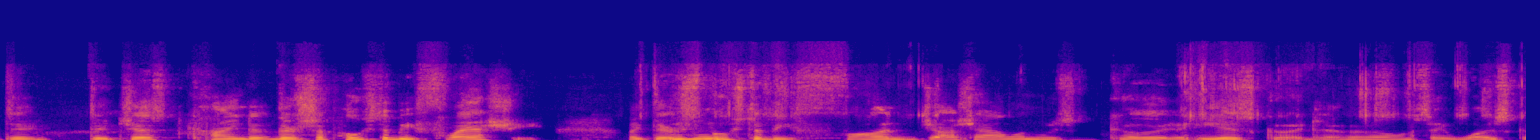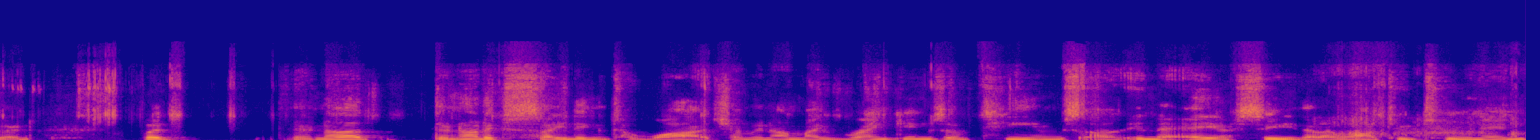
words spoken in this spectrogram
they're they're just kind of they're supposed to be flashy, like they're Mhm. supposed to be fun. Josh Allen was good. He is good. I don't want to say was good, but they're not they're not exciting to watch. I mean, on my rankings of teams uh, in the AFC that I want to tune in,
